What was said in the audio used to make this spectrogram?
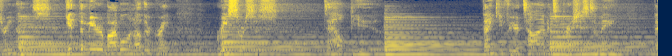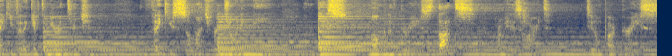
DreamHouse. Get the Mirror Bible and other great resources to help you. Thank you for your time. It's precious to me. Thank you for the gift of your attention. And thank you so much for joining me on this moment of grace. Thoughts from his heart to impart grace.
